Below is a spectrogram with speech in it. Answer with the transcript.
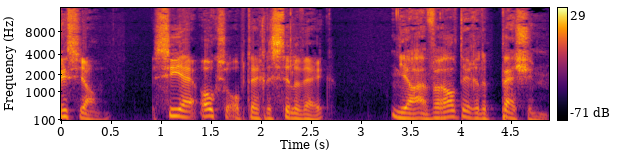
Christian, zie jij ook zo op tegen de stille week? Ja, en vooral tegen de passion.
